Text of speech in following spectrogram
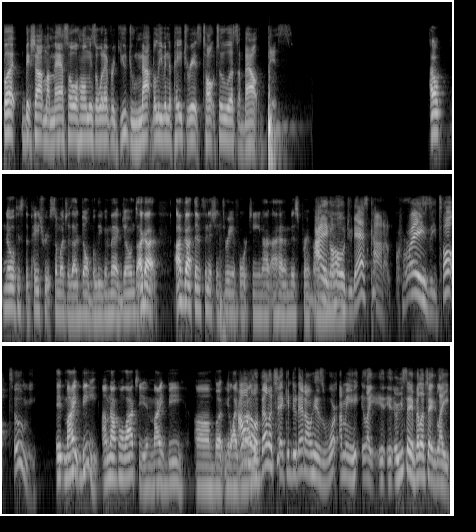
But big shout out my masshole homies or whatever. You do not believe in the Patriots. Talk to us about this. I don't know if it's the Patriots so much as I don't believe in Mac Jones. I got I've got them finishing three and fourteen. I, I had a misprint. I ain't gonna hold you. That's kind of crazy. Talk to me. It might be. I'm not gonna lie to you. It might be. Um, but you like. I don't I know look, if Belichick can do that on his work. I mean, like, are you saying Belichick like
